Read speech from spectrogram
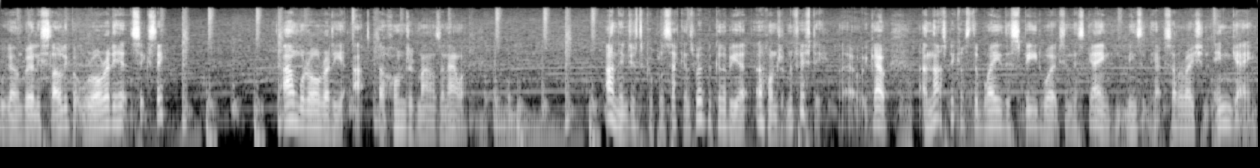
we're going really slowly, but we're already at 60. And we're already at 100 miles an hour. And in just a couple of seconds, we're going to be at 150. There we go. And that's because the way the speed works in this game means that the acceleration in game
